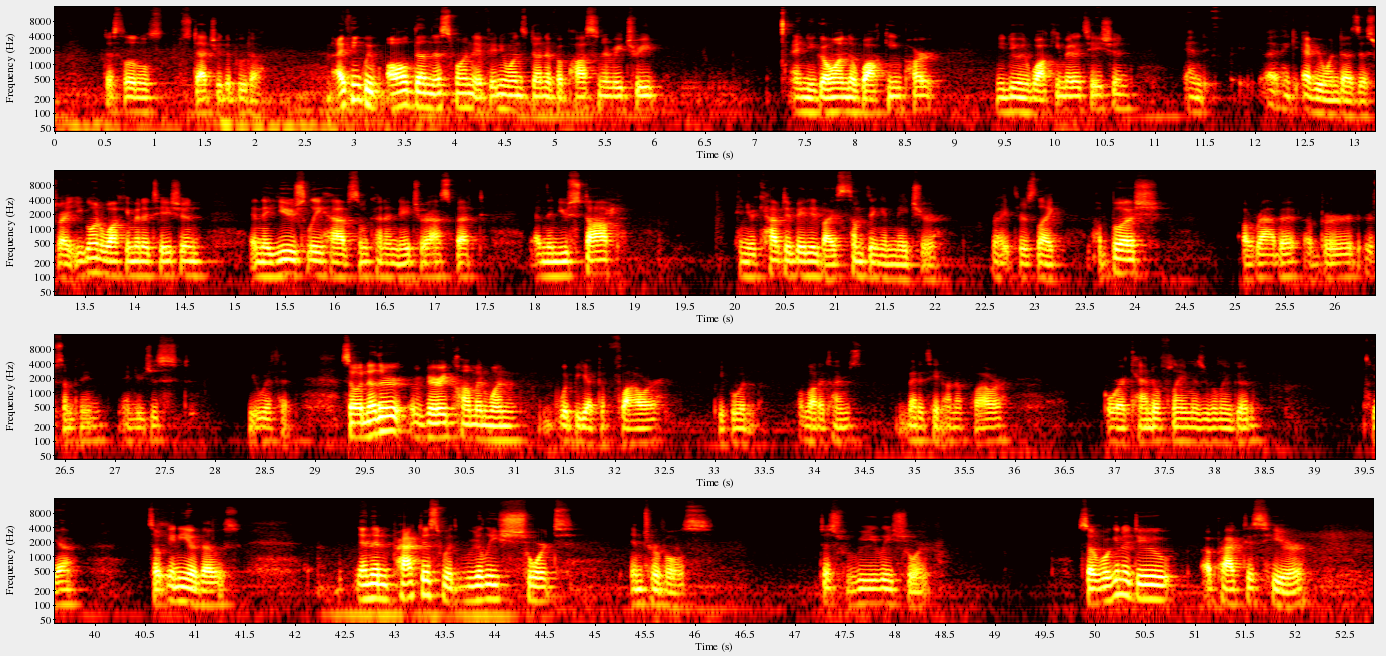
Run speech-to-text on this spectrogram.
just a little statue of the Buddha I think we've all done this one. If anyone's done a Vipassana retreat and you go on the walking part, you're doing walking meditation, and I think everyone does this, right? You go on walking meditation and they usually have some kind of nature aspect, and then you stop and you're captivated by something in nature, right? There's like a bush, a rabbit, a bird, or something, and you're just, you're with it. So, another very common one would be like a flower People would a lot of times meditate on a flower or a candle flame is really good. Yeah. So any of those. And then practice with really short intervals. Just really short. So we're going to do a practice here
